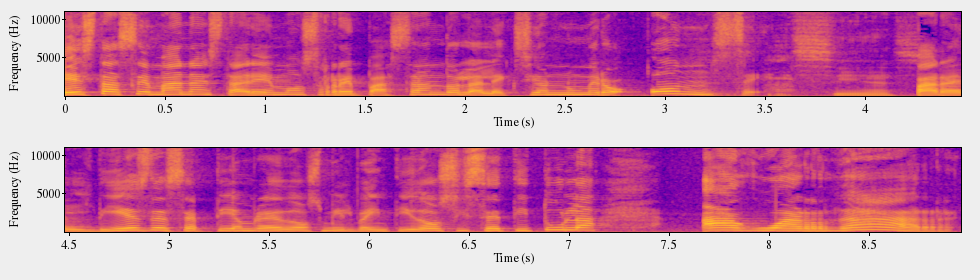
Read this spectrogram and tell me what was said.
Esta semana estaremos repasando la lección número 11 Así es. para el 10 de septiembre de 2022 y se titula Aguardar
